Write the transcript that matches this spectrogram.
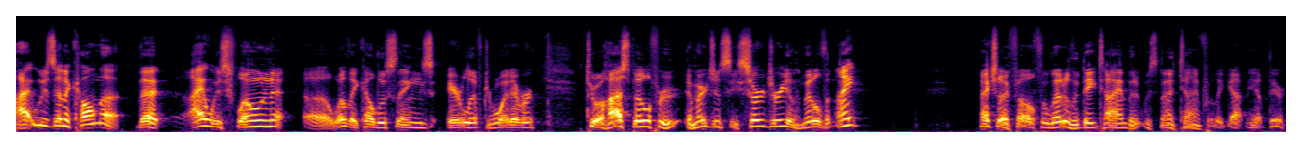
I was in a coma, that I was flown, uh, what do they call those things, airlift or whatever, to a hospital for emergency surgery in the middle of the night. Actually, I fell off the ladder in the daytime, but it was nighttime before they got me up there.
